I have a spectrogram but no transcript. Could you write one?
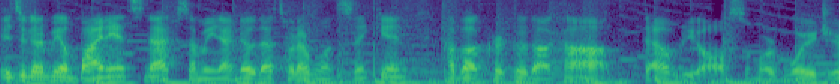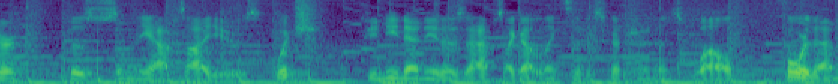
Is it going to be on Binance next? I mean, I know that's what everyone's thinking. How about Crypto.com? That would be awesome. Or Voyager. Those are some of the apps I use. Which, if you need any of those apps, I got links in the description as well for them.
